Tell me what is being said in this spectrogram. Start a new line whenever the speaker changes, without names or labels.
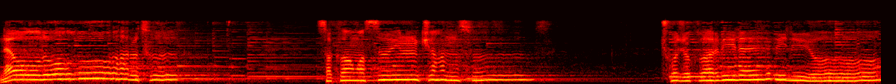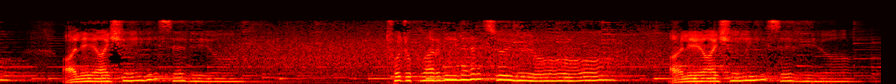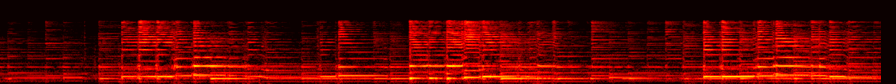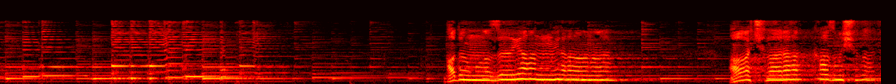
ne oldu oldu artık? Saklaması imkansız. Çocuklar bile biliyor. Ali Ayşe'yi seviyor. Çocuklar bile söylüyor. Ali Ayşe'yi seviyor Adımızı yan yana Ağaçlara kazmışlar.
